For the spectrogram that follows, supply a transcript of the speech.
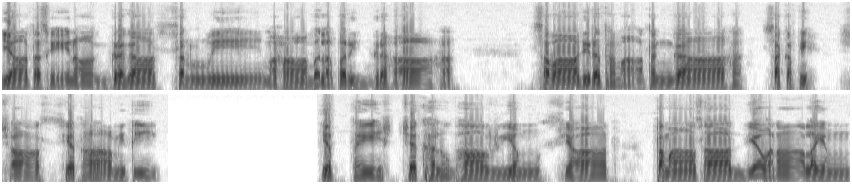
यातसेनाग्रगाः सर्वे महाबलपरिग्रहाः सवाजिरथमातङ्गाः स कपिः शास्यतामिति। यत्तैश्च खलु भाव्यम् स्यात् तमासाद्यवनालयम्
